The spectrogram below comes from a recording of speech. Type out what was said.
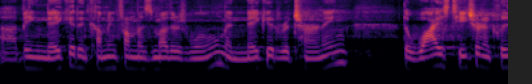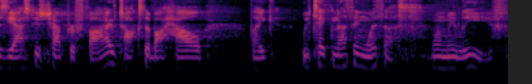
uh, being naked and coming from his mother's womb and naked returning. The wise teacher in Ecclesiastes chapter 5 talks about how, like, we take nothing with us when we leave.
